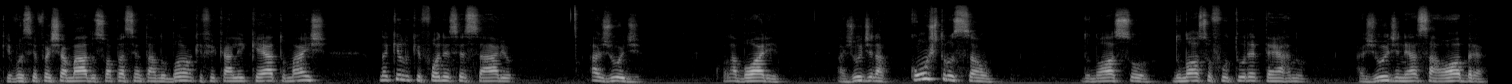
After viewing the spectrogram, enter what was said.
que você foi chamado só para sentar no banco e ficar ali quieto, mas naquilo que for necessário, ajude, colabore, ajude na construção do nosso, do nosso futuro eterno. Ajude nessa obra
